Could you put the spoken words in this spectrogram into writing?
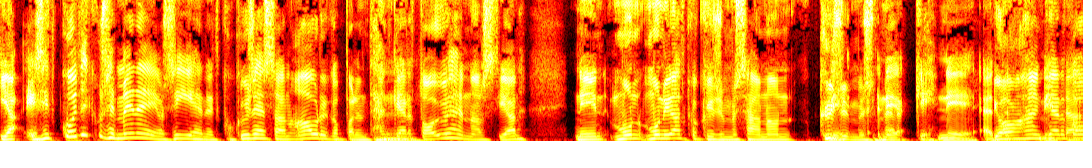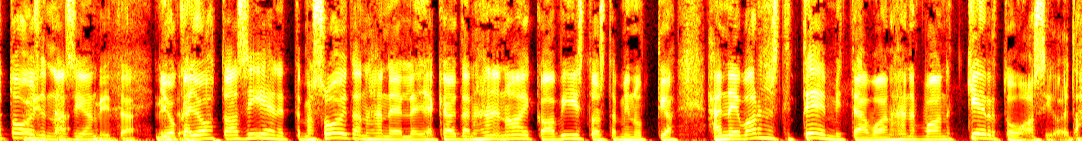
Ja, ja sitten kuitenkin kun se menee jo siihen, että kun kyseessä on aurinkopaneeli, että hän Mm. kertoo yhden asian, niin mun, mun jatkokysymyshän on kysymysmerkki, Niin, niin, että johon hän mitä, kertoo toisen mitä, asian, mitä, joka mitä? johtaa siihen, että mä soitan hänelle ja käytän hänen aikaa 15 minuuttia. Hän ei varsinaisesti tee mitään, vaan hän vaan kertoo asioita.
